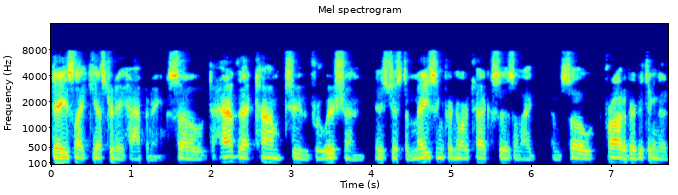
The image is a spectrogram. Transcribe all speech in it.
days like yesterday happening. So to have that come to fruition is just amazing for North Texas. And I am so proud of everything that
